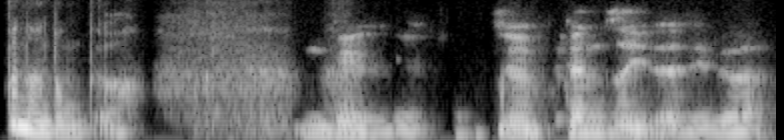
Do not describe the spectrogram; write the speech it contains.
不能懂得。嗯，对对对，就跟自己的这个，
